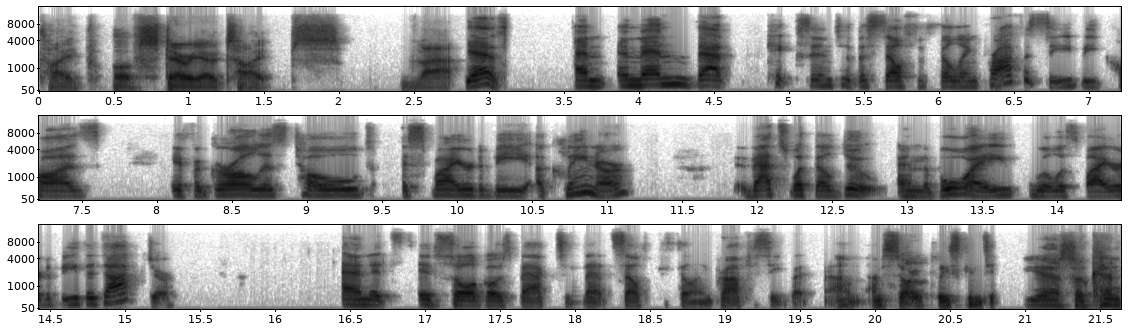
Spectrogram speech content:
type of stereotypes that yes. And and then that kicks into the self-fulfilling prophecy because if a girl is told aspire to be a cleaner that's what they'll do. And the boy will aspire to be the doctor. And it's it's all goes back to that self-fulfilling prophecy but um, i'm sorry please continue. Yeah so can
